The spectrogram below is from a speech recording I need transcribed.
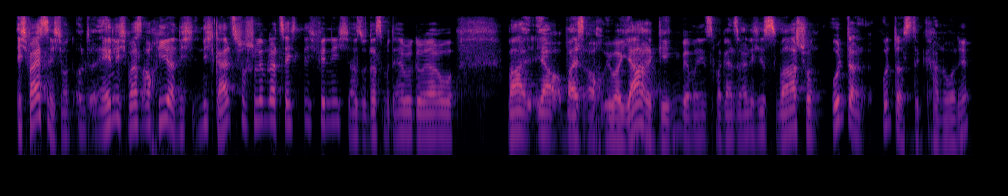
Ich weiß nicht, und, und ähnlich war es auch hier. Nicht, nicht ganz so schlimm tatsächlich, finde ich. Also das mit Eric Guerrero war, ja, weil es auch über Jahre ging, wenn man jetzt mal ganz ehrlich ist, war schon unter, unterste Kanone.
